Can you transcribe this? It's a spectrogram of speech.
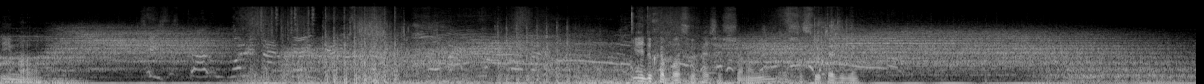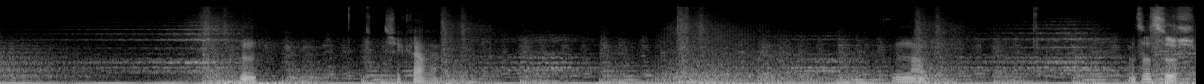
Himmel. Nie, ducha było słychać jeszcze, no nie? Jeszcze słychać go. Hmm. Ciekawe. No. No to cóż.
